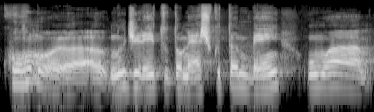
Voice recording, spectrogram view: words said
como uh, no direito doméstico também uma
